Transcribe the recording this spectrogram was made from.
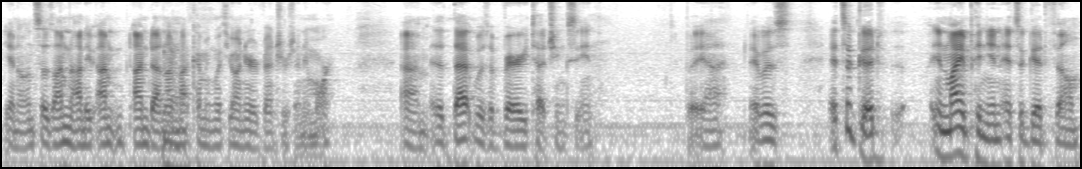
You know, and says, "I'm not. I'm. I'm done. I'm not coming with you on your adventures anymore." Um, it, that was a very touching scene. But yeah, it was. It's a good, in my opinion, it's a good film.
